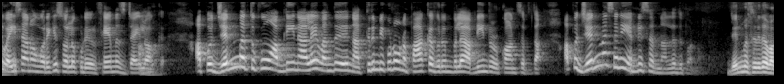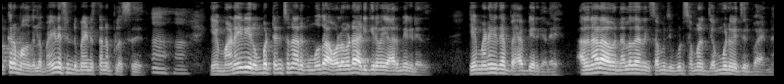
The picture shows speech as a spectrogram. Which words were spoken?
ஆமா. வயசானவங்க வரைக்கும் சொல்லக்கூடிய ஒரு ஃபேமஸ் டைலாக் அப்போ ஜென்மத்துக்கும் அப்படின்னாலே வந்து நான் திரும்பி கூட உன்னை பார்க்க விரும்பல அப்படின்ற ஒரு கான்செப்ட் தான். அப்போ ஜென்ம சனி எப்படி சார் நல்லது பண்ணும்? ஜென்ம சனி தான் வக்கரமாகுது இல்லை மைனஸ் இன்ட்டு மைனஸ் தானே ப்ளஸ். என் மனைவி ரொம்ப டென்ஷனாக இருக்கும்போது அவளை விட அடிக்கிறவ யாருமே கிடையாது. என் மனைவி தான் இப்போ ஹாப்பியாக இருக்காளே. அதனால அவள் நல்லதாக எனக்கு சமைச்சு போட்டு சமைச்சு ஜம்முன்னு வச்சிருப்பா என்ன.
